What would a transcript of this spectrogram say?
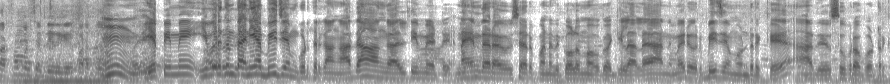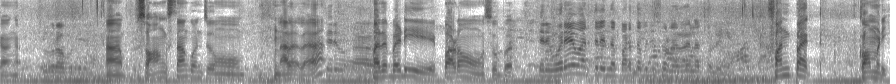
பர்ஃபார்மன்ஸ் எப்படி இருக்கு படத்துல? எப்பயுமே இவருக்கும் தனியாக பிஜிஎம் கொடுத்துருக்காங்க. அதான் அங்கே அல்டிமேட் நயன்தாரா உஷார் பண்ணது கோலமாவுக்கு வக்கீலால. அந்த மாதிரி ஒரு பிஜிஎம் ஒன்று இருக்கு. அது சூப்பராக போட்டிருக்காங்க. சூப்பரா போட்டுருக்கீங்க. ஆ சாங்ஸ் தான் கொஞ்சம் நல்லா சரி, மற்றபடி படம் சூப்பர் சரி ஒரே வார்த்தையில் இந்த படத்தை பத்தி சொல்றது என்ன சொல்லுவீங்க? ஃபன் பேக்ட் காமெடி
